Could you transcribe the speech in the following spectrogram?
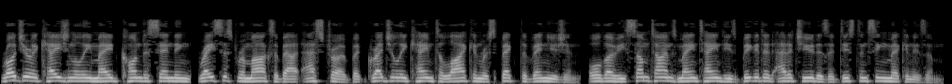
Roger occasionally made condescending, racist remarks about Astro but gradually came to like and respect the Venusian, although he sometimes maintained his bigoted attitude as a distancing mechanism.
